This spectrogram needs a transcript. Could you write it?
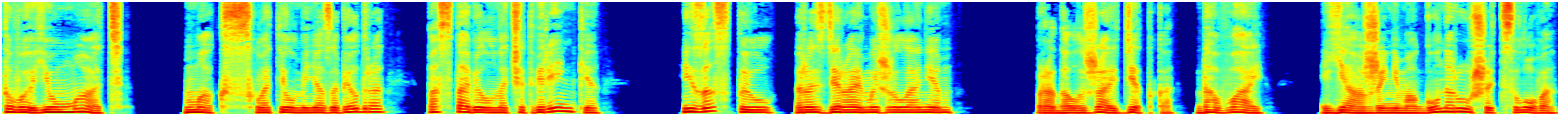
«Твою мать!» Макс схватил меня за бедра, поставил на четвереньки и застыл, раздираемый желанием. «Продолжай, детка, давай. Я же не могу нарушить слово,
